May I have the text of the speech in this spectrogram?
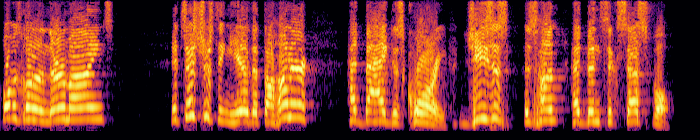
What was going on in their minds? It's interesting here that the hunter had bagged his quarry. Jesus, his hunt had been successful.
